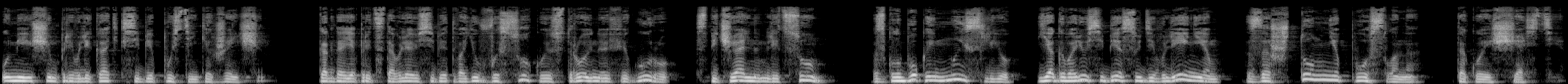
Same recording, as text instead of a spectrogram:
умеющим привлекать к себе пустеньких женщин. Когда я представляю себе твою высокую стройную фигуру с печальным лицом, с глубокой мыслью, я говорю себе с удивлением, за что мне послано такое счастье.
